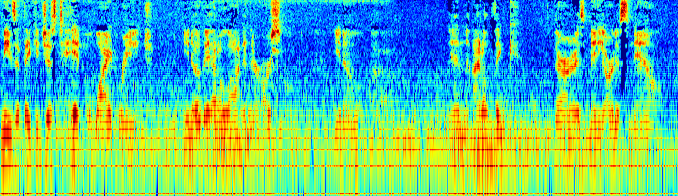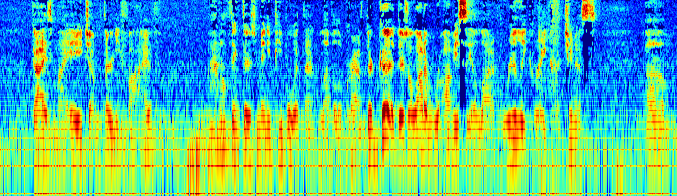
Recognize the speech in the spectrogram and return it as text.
means that they could just hit a wide range. You know, they had a lot in their arsenal. You know, uh, and I don't think there are as many artists now. Guys my age, I'm 35. I don't think there's many people with that level of craft. They're good. There's a lot of obviously a lot of really great cartoonists. Um,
